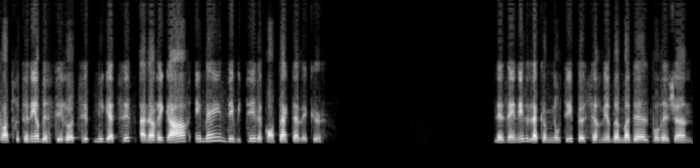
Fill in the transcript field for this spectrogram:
d'entretenir des stéréotypes négatifs à leur égard et même d'éviter le contact avec eux. Les aînés de la communauté peuvent servir de modèle pour les jeunes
